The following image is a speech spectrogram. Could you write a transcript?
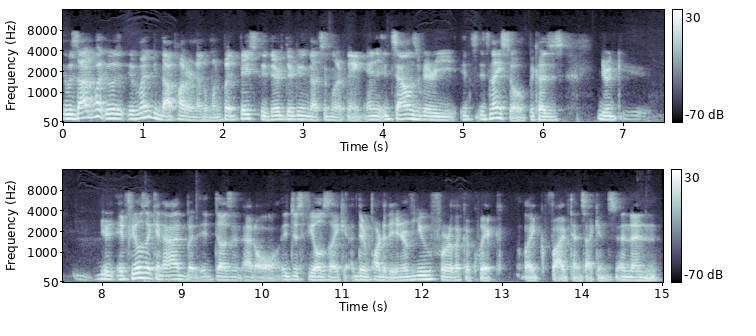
it was that one. It was it might be that part or another one, but basically they're they're doing that similar thing, and it sounds very it's it's nice though because you're, it feels like an ad, but it doesn't at all. It just feels like they're part of the interview for like a quick, like five ten seconds, and then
